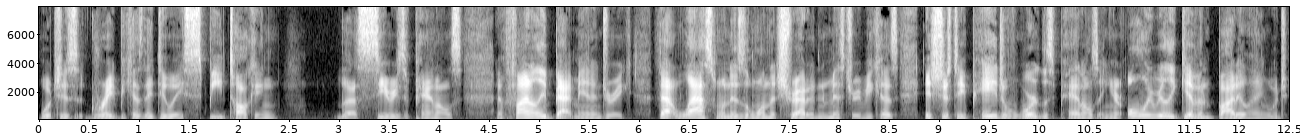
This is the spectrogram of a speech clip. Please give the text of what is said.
which is great because they do a speed talking uh, series of panels, and finally Batman and Drake. That last one is the one that's shrouded in mystery because it's just a page of wordless panels, and you're only really given body language,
